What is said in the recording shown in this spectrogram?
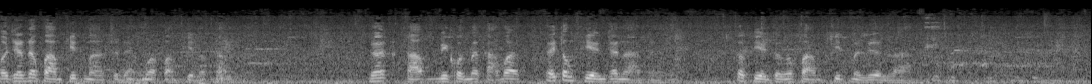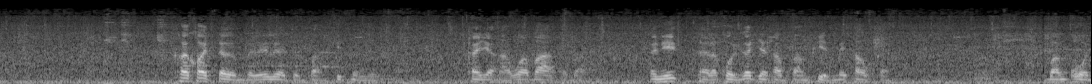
ราะฉะนั้นถ้าความคิดมาแสดงว่าความเพียรเราทำแล้วถามมีคนมาถามว่าเอ้ต้องเพียรขนาดไหนก็เพียรจนว่าความคิดมันเลือนลางค่อยๆเติมไปเรื่อยๆจนความคิดมันเลือนใครจะหาว่าบ้าก็บ้าอันนี้แต่ละคนก็จะทำความเพียรไม่เท่ากัน บางคน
